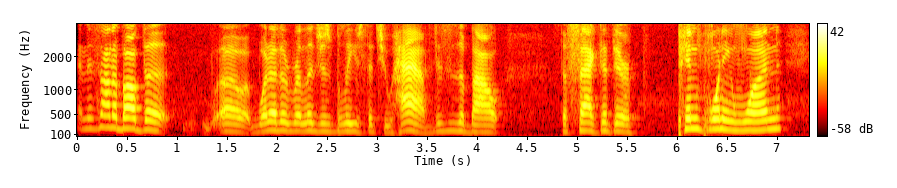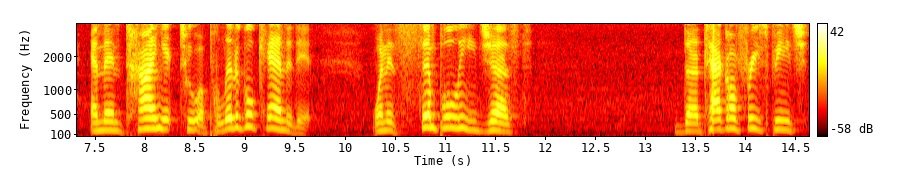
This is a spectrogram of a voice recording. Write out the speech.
And it's not about the uh, what other religious beliefs that you have. This is about the fact that they're pinpointing one and then tying it to a political candidate when it's simply just the attack on free speech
